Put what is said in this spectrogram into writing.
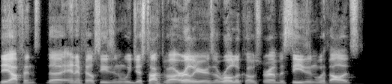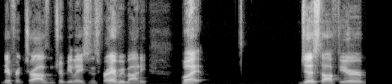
The offense, the NFL season we just talked about earlier is a roller coaster of a season with all its different trials and tribulations for everybody. But just off your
